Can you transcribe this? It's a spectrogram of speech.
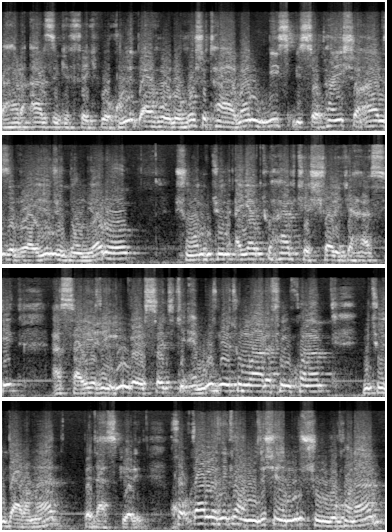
به هر ارزی که فکر بکنید در حول و حوش تقریبا 20 25 تا ارز رایج دنیا رو شما می‌تونید اگر تو هر کشوری که هستید از طریق این وبسایتی که امروز بهتون معرفی می‌کنم می‌تونید درآمد به دست بیارید. خب قبل از اینکه آموزش امروز شروع بکنم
